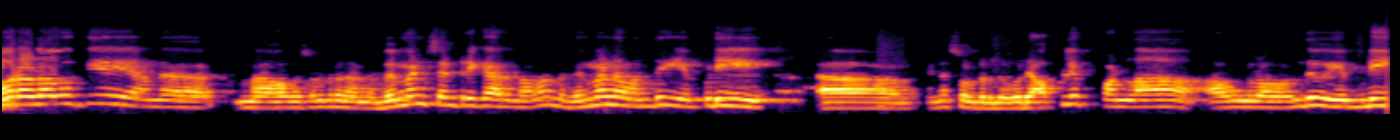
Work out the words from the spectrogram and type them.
ஓரளவுக்கு அந்த அவங்க சொல்றது அந்த விமன் சென்ட்ரிக்கா இருந்தாலும் அந்த விமனை வந்து எப்படி என்ன சொல்றது ஒரு அப்லிஃப்ட் பண்ணலாம் அவங்கள வந்து எப்படி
